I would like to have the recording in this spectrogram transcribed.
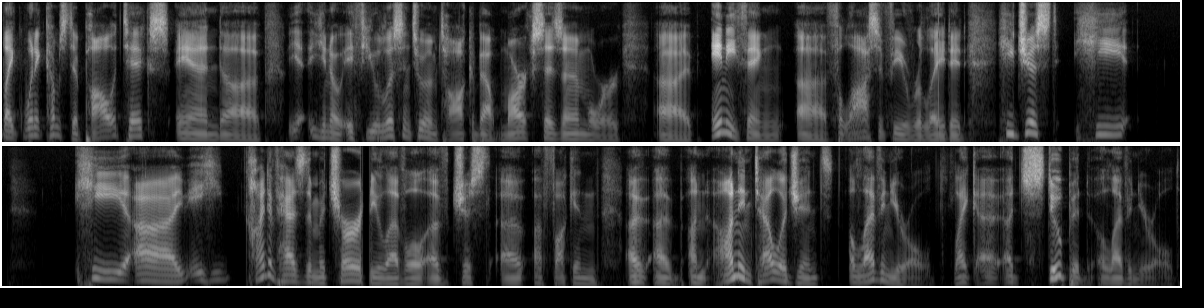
like when it comes to politics and uh, you know if you listen to him talk about marxism or uh, anything uh, philosophy related he just he he uh he kind of has the maturity level of just a, a fucking a, a, an unintelligent 11 year old like a, a stupid 11 year old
